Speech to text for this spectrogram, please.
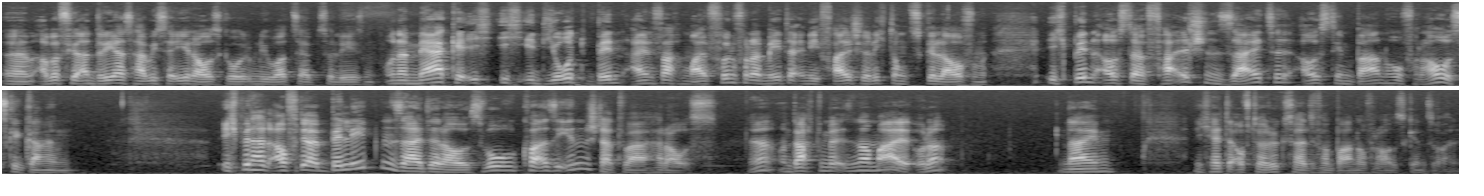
Ähm, aber für Andreas habe ich es ja eh rausgeholt, um die WhatsApp zu lesen. Und dann merke ich, ich Idiot bin einfach mal 500 Meter in die falsche Richtung gelaufen. Ich bin aus der falschen Seite aus dem Bahnhof rausgegangen. Ich bin halt auf der belebten Seite raus, wo quasi Innenstadt war, raus. Ja, und dachte mir, ist normal, oder? Nein, ich hätte auf der Rückseite vom Bahnhof rausgehen sollen.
